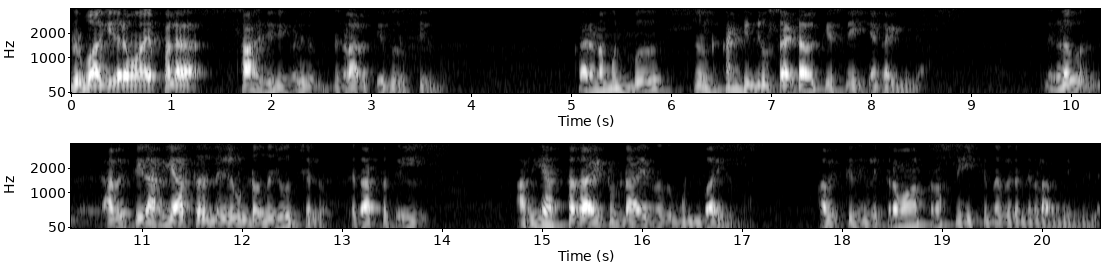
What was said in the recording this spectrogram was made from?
നിർഭാഗ്യകരമായ പല സാഹചര്യങ്ങളിലും നിങ്ങൾ ആ വ്യക്തിയെ വെറുത്തിരുന്നു. കാരണം മുൻപ് നിങ്ങൾക്ക് കണ്ടിന്യൂസ് ആയിട്ട് ആ വ്യക്തിയെ സ്നേഹിക്കാൻ കഴിഞ്ഞില്ല. നിങ്ങൾ ആ വ്യക്തിയിൽ അറിയാത്തത് എന്തെങ്കിലും ഉണ്ടോ എന്ന് ചോദിച്ചല്ലോ. യഥാർത്ഥത്തിൽ അറിയാത്തതായിട്ടുണ്ടായിരുന്നത് മുൻപായിരുന്നു. ആ വ്യക്തി നിങ്ങൾ ഇത്രമാത്രം സ്നേഹിക്കുന്ന വിവരം നിങ്ങൾ അറിഞ്ഞിരുന്നില്ല.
